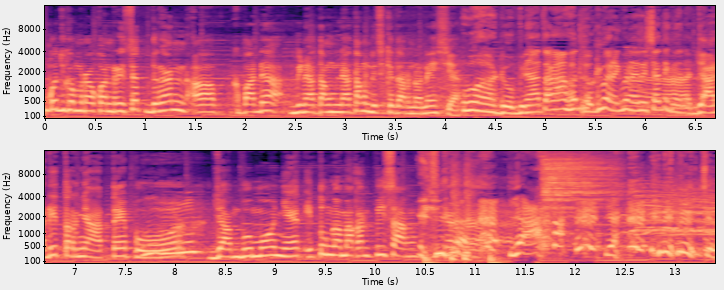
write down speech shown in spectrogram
Gue juga melakukan riset dengan uh, kepada binatang-binatang di sekitar Indonesia. Waduh, binatang apa tuh? Gimana gimana risetnya gimana? Nah, jadi ternyata pur jambu monyet itu nggak makan pisang. ya, ya, ini lucu,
